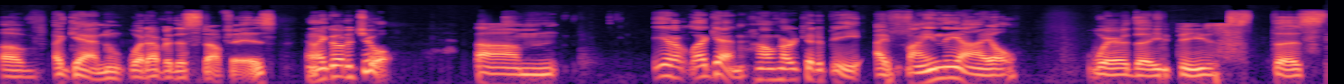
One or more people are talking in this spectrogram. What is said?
of again whatever this stuff is, and I go to Jewel. Um, you know, again, how hard could it be? I find the aisle where the these this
